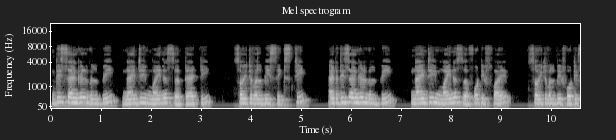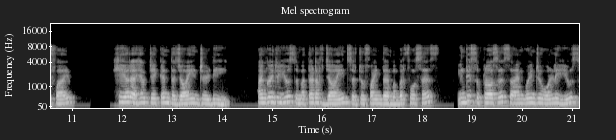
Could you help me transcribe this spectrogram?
This angle will be 90 minus 30 so it will be 60 and this angle will be 90 minus 45 so it will be 45 here I have taken the joint D I am going to use the method of joints to find the member forces. In this process I am going to only use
